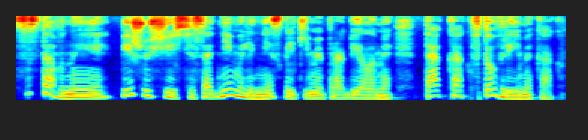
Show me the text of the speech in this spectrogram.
составные, пишущиеся с одним или несколькими пробелами, так как, в то время как.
